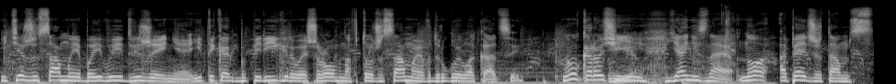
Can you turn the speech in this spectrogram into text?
и те же самые боевые движения. И ты как бы переигрываешь ровно в то же самое в другой локации. Ну, короче, Я- я не знаю. Но, опять же, там, с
